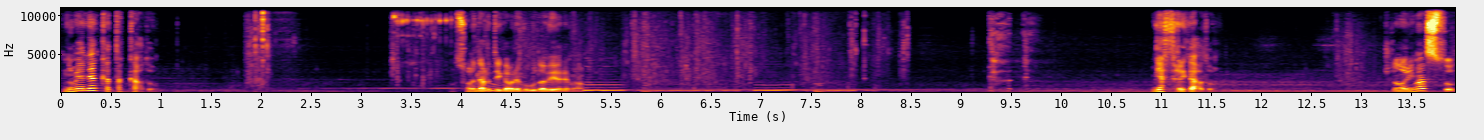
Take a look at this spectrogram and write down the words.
Non mi ha neanche attaccato. I dardi che avrei voluto avere, ma... Mi ha fregato. Ci sono rimasto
